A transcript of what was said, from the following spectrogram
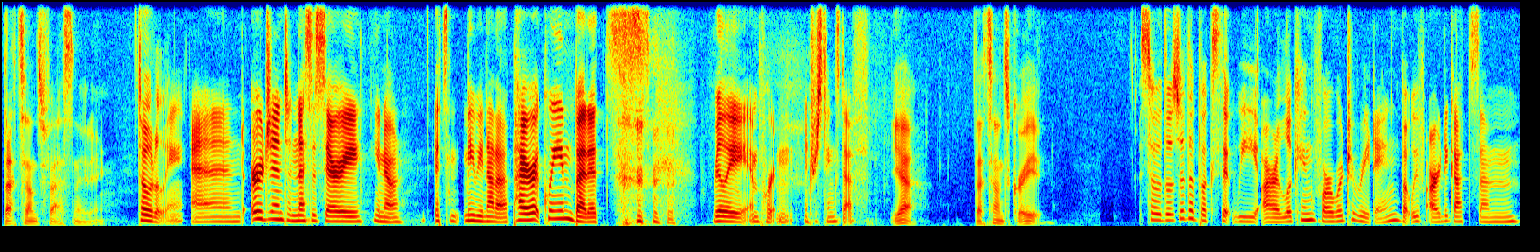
That sounds fascinating. totally. And urgent and necessary. You know, it's maybe not a pirate queen, but it's really important, interesting stuff. Yeah, that sounds great. So those are the books that we are looking forward to reading, but we've already got some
